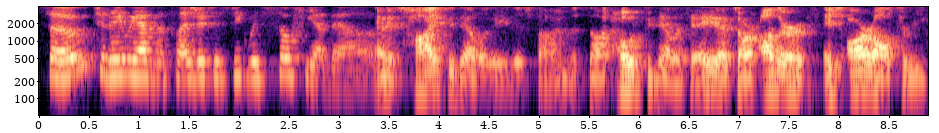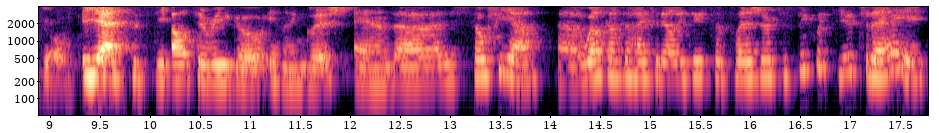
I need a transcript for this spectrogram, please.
So, today we have the pleasure to speak with Sophia Bel. And it's high fidelity this time. It's not haute fidelité. It's our other, it's our alter ego. Yes, it's the alter ego in English. And uh, Sophia, uh, welcome to High Fidelity. It's a pleasure to speak with you today.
